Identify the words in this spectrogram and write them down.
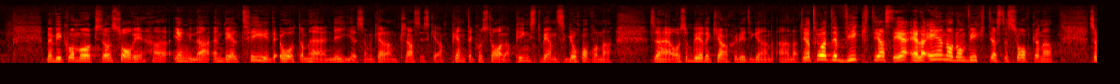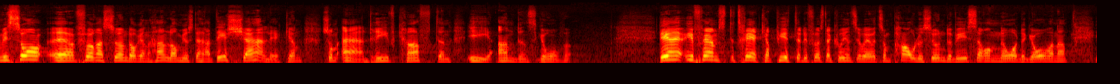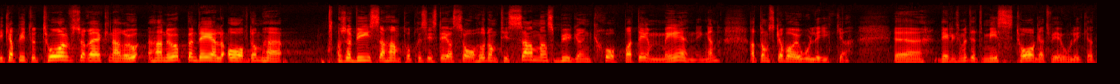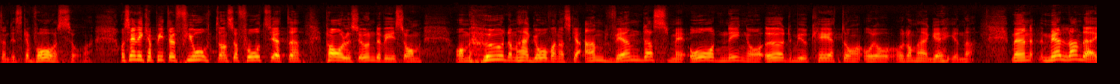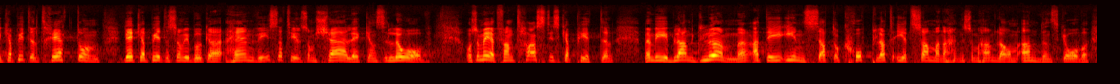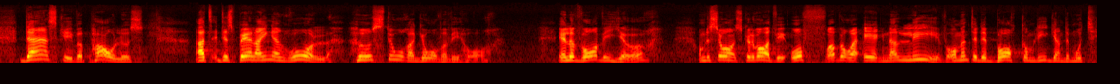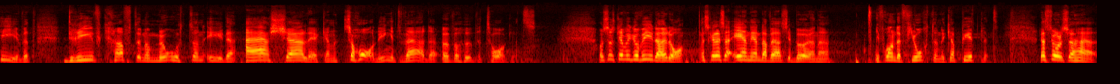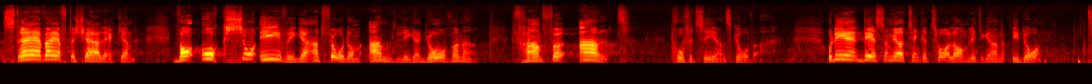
Men vi kommer också, sa vi, ägna en del tid åt de här nio som vi kallar de klassiska pentekostala pingstvänsgåvorna. Så här, och så blir det kanske lite grann annat. Jag tror att det viktigaste, eller en av de viktigaste sakerna som vi sa eh, förra söndagen handlar om just det här att det är kärleken som är drivkraften i Andens gåvor. Det är i främst tre kapitel i första Korintierbrevet som Paulus undervisar om nådegåvorna. I kapitel 12 så räknar han upp en del av de här och så visar han på precis det jag sa, hur de tillsammans bygger en kropp och att det är meningen att de ska vara olika. Eh, det är liksom inte ett misstag att vi är olika, utan det ska vara så. Och sen i kapitel 14 så fortsätter Paulus undervisa om om hur de här gåvorna ska användas med ordning och ödmjukhet och, och, och de här grejerna. Men mellan där, kapitel 13, det kapitel som vi brukar hänvisa till som kärlekens lov, och som är ett fantastiskt kapitel, men vi ibland glömmer att det är insatt och kopplat i ett sammanhang som handlar om Andens gåvor. Där skriver Paulus att det spelar ingen roll hur stora gåvor vi har eller vad vi gör, om det så skulle vara att vi offrar våra egna liv, om inte det bakomliggande motivet, drivkraften och motorn i det är kärleken, så har det inget värde överhuvudtaget. Och så ska vi gå vidare då. Jag ska läsa en enda vers i början här, ifrån det fjortonde kapitlet. Där står det så här, sträva efter kärleken, var också ivriga att få de andliga gåvorna framför allt profetians gåva. Och det är det som jag tänker tala om lite grann idag.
